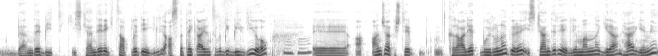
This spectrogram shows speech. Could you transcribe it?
bende bir İskenderiye kitapları ile ilgili aslında pek ayrıntılı bir bilgi yok. Hı hı. E, ancak işte kraliyet buyruğuna göre İskenderiye limanına giren her gemi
